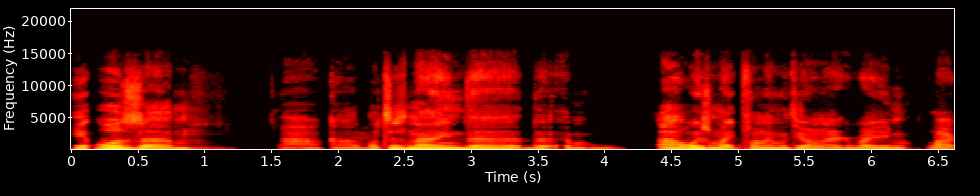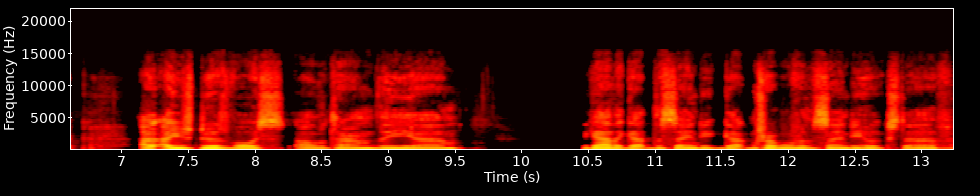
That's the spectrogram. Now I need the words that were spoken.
it was um, oh god, what's his name? The the um, I always make fun of him with you on aggravating. Like I, I used to do his voice all the time. The um, the guy that got the Sandy got in trouble for the Sandy Hook stuff.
